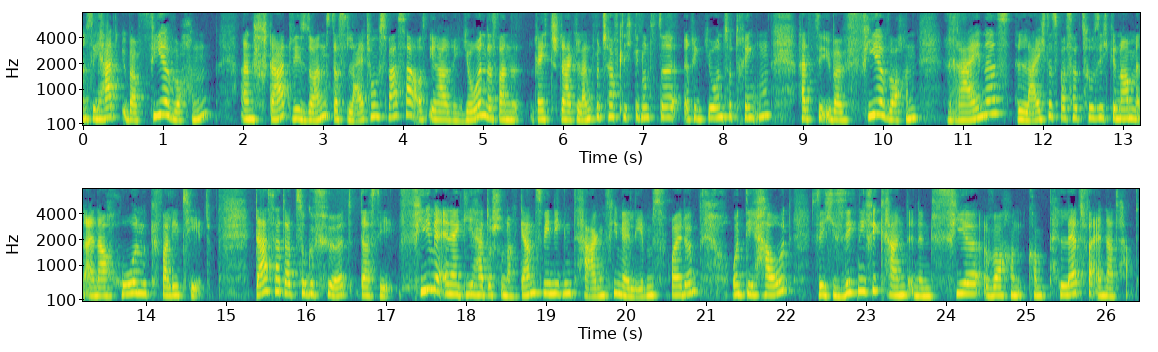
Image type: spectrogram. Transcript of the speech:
und sie hat über vier Wochen, anstatt wie sonst das Leitungswasser aus ihrer Region, das war eine recht stark landwirtschaftlich genutzte Region zu trinken, hat sie über vier Wochen reines, leichtes Wasser zu sich genommen in einer hohen Qualität. Das hat dazu geführt, dass sie viel mehr Energie hatte, schon nach ganz wenigen Tagen, viel mehr Lebensfreude und die Haut sich signifikant in den vier Wochen komplett verändert hat.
